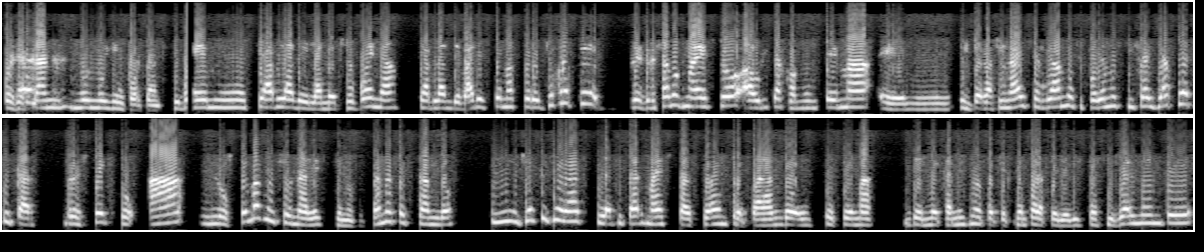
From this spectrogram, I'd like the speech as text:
pues están muy, muy importantes. se habla de la noche buena, se hablan de varios temas, pero yo creo que regresamos, maestro, ahorita con un tema eh, internacional, cerramos y podemos quizás ya platicar respecto a los temas nacionales que nos están afectando. Y yo quisiera platicar, maestro, están preparando este tema del mecanismo de protección para periodistas, si realmente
